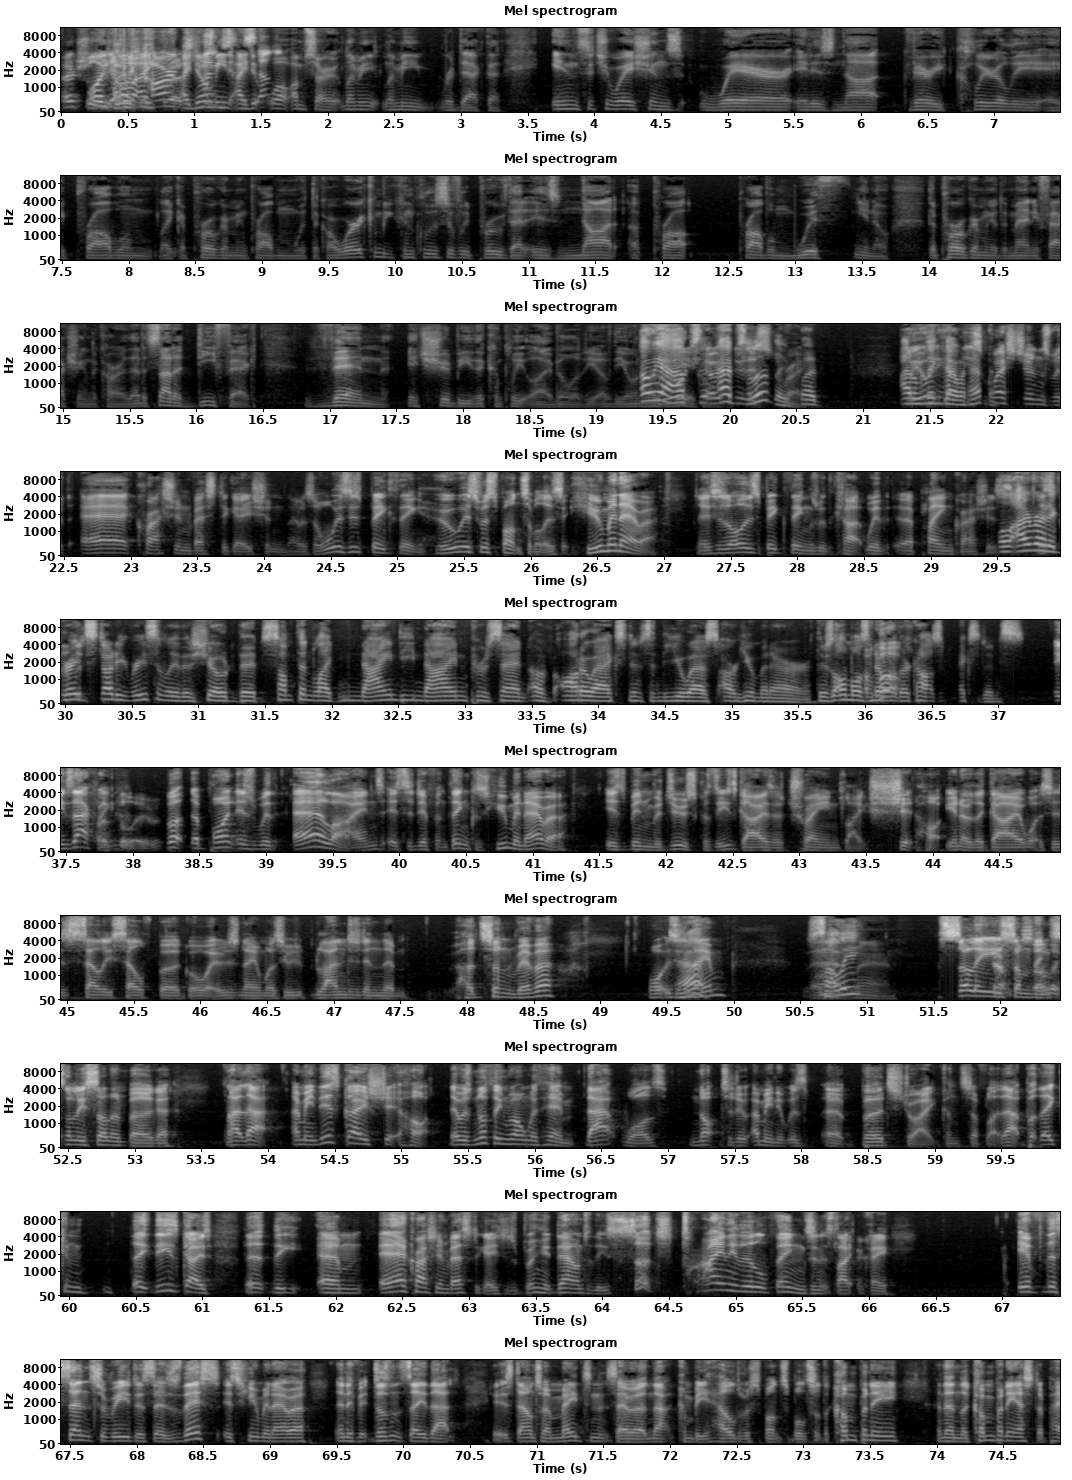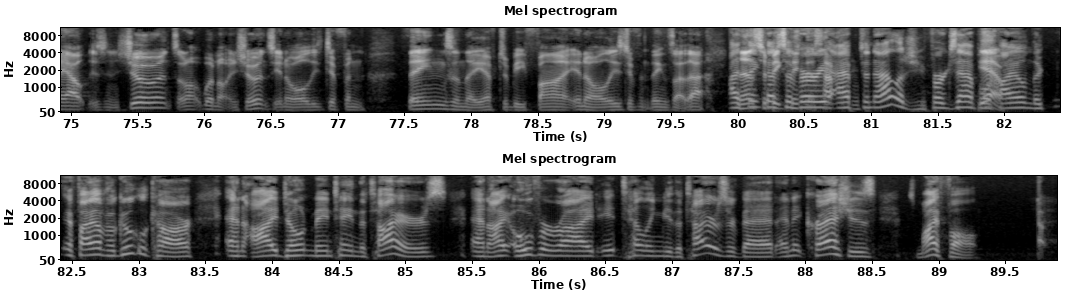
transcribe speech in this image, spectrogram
Actually, Well, I, the I- I don't mean. I do, well, I'm sorry. Let me let me redact that. In situations where it is not very clearly a problem, like a programming problem with the car, where it can be conclusively proved that it is not a pro- problem with you know the programming or the manufacturing of the car, that it's not a defect, then it should be the complete liability of the owner. Oh yeah, the abso- vehicle. go through this- absolutely. Right. But I don't already think that had would these happen. questions with air crash investigation. There was always this big thing: who is responsible? Is it human error? This is all these big things with ca- with uh, plane crashes. Well, I read a great is- study recently that showed that something like 99% of auto accidents in the U.S. are human error. There's almost no Above. other cause of accidents. Exactly. I believe it. But the point is, with airlines, it's a different thing because human error has been reduced because these guys are trained like shit hot. You know, the guy, what's his, Sally Selfberg or what his name was, who landed in the Hudson River. What was his Yeah. name? Sully? Man. Sully Yeah, something, Sully. Sully Sullenberger. Like that. I mean, this guy's shit hot. There was nothing wrong with him. That was not to do. I mean, it was uh, bird strike and stuff like that. But they can. They, these guys, the, the um, air crash investigators, bring it down to these such tiny little things, and it's like, okay, if the sensor reader says this is human error and if it doesn't say that it's down to a maintenance error and that can be held responsible to the company and then the company has to pay out this insurance or well not insurance you know all these different things and they have to be fine you know all these different things like that I And think that's a, big thing very happening. apt analogy. For example, if I own the if I have a Google car and I don't maintain the tires and I override it telling me the tires are bad and it crashes, it's my fault.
